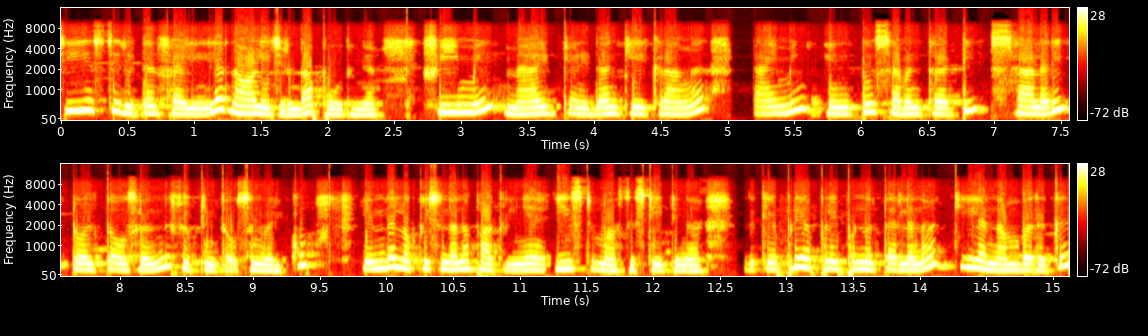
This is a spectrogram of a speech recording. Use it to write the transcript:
ஜிஎஸ்டி ரிட்டர்ன் ஃபைலிங்கில் நாலேஜ் இருந்தால் போதுங்க. ஃபீமேல் மேரிட் கேண்டி தான் கேட்குறாங்க timing ten to seven thirty salary twelve தௌசண்ட்லேருந்து ஃபிஃப்டீன் தௌசண்ட் வரைக்கும். எந்த லொக்கேஷன் தானே பார்க்குறீங்க ஈஸ்ட் மாஸ்டர் ஸ்டேட்டுங்க இதுக்கு எப்படி அப்ளை பண்ண தெரிலனா கீழே நம்பருக்கு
